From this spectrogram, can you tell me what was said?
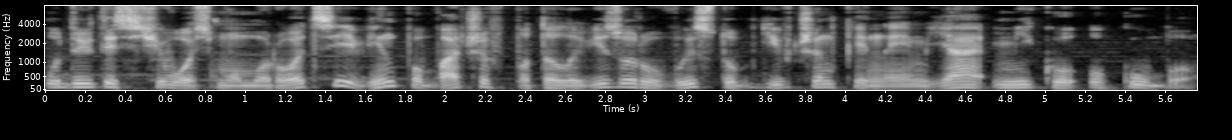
У 2008 році він побачив по телевізору виступ дівчинки на ім'я Міко Окубо.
